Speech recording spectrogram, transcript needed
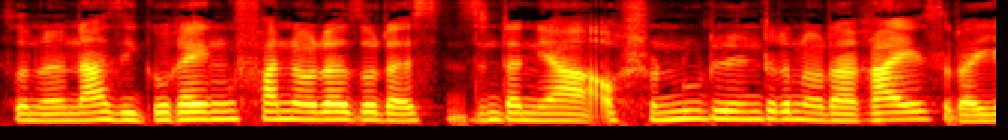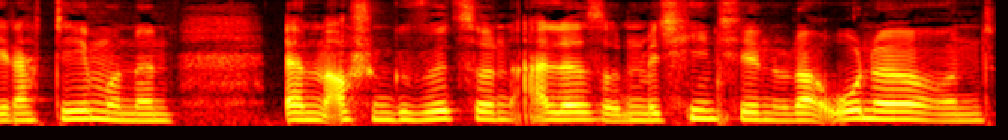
so eine Nasi Goreng Pfanne oder so, da ist, sind dann ja auch schon Nudeln drin oder Reis oder je nachdem. Und dann ähm, auch schon Gewürze und alles und mit Hähnchen oder ohne. Und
